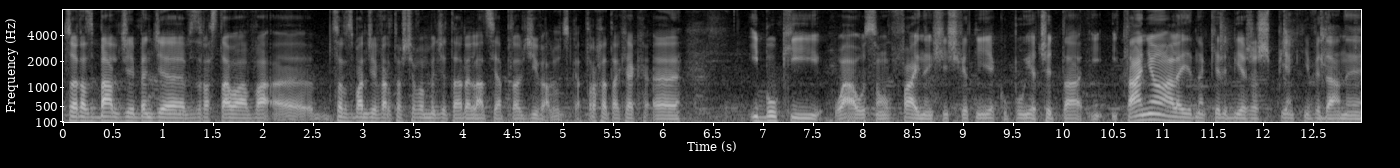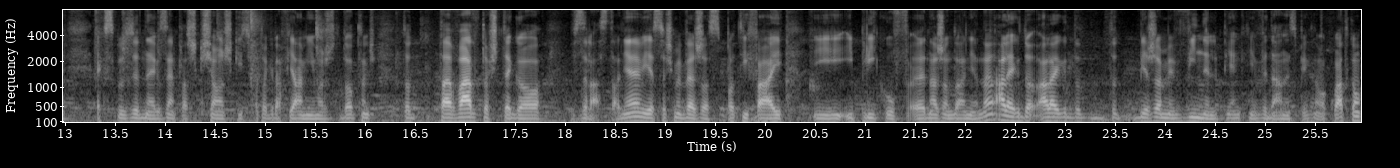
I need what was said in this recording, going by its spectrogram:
coraz bardziej będzie wzrastała, coraz bardziej wartościową będzie ta relacja prawdziwa ludzka. Trochę tak jak e-booki, wow, są fajne i się świetnie je kupuje, czyta i, i tanio, ale jednak kiedy bierzesz pięknie wydany, ekskluzywny egzemplarz książki z fotografiami, możesz to dotknąć, to ta wartość tego wzrasta, nie? Jesteśmy w erze Spotify i, i plików e, na żądanie, no ale jak, do, ale jak do, do, bierzemy winyl pięknie wydany z piękną okładką,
